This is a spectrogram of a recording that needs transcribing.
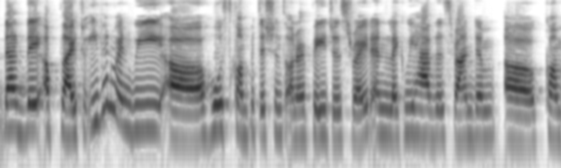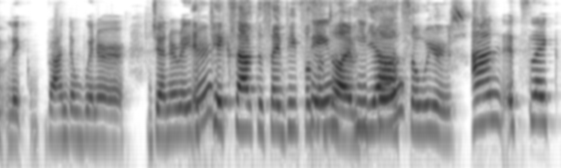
that they apply to. Even when we uh, host competitions on our pages, right? And like we have this random, uh, like random winner generator. It picks out the same people same sometimes. People. Yeah, it's so weird. And it's like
